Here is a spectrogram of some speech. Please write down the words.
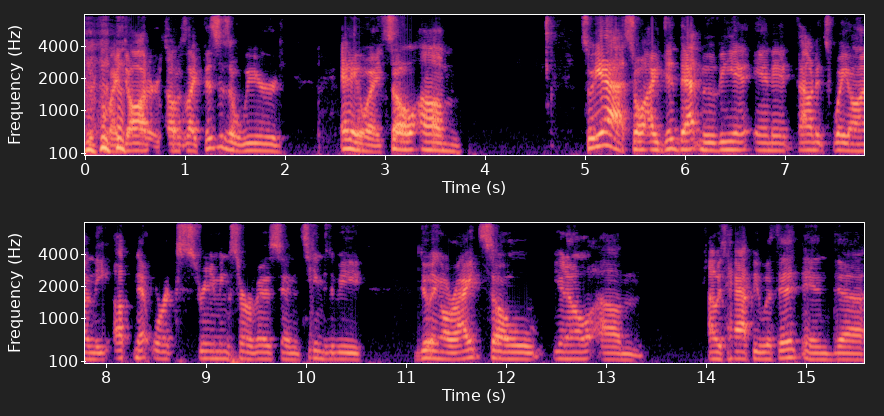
with my daughter, so I was like, this is a weird. Anyway, so um, so yeah, so I did that movie and it found its way on the Up Network streaming service and it seems to be doing all right. So, you know, um, I was happy with it. And uh,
